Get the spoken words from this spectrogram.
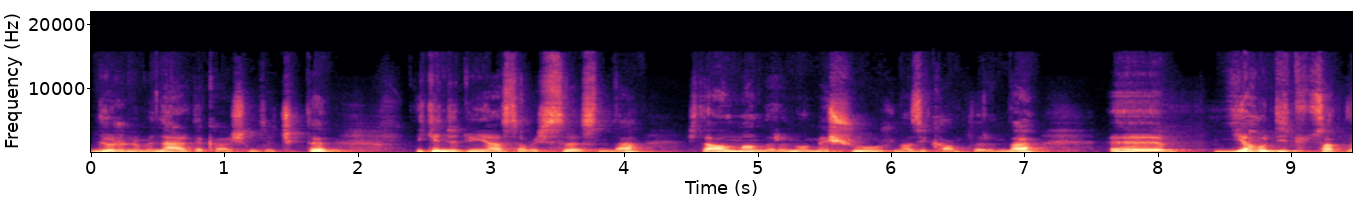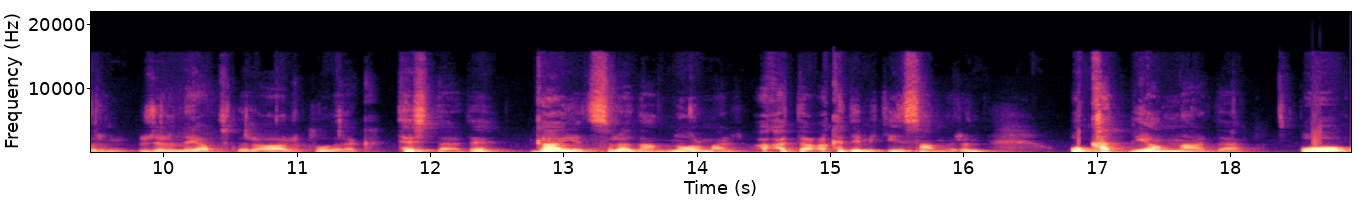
görünümü nerede karşımıza çıktı? İkinci Dünya Savaşı sırasında işte Almanların o meşhur Nazi kamplarında e, Yahudi tutsakların üzerinde yaptıkları ağırlıklı olarak testlerde gayet sıradan, normal, hatta akademik insanların o katliamlarda, o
